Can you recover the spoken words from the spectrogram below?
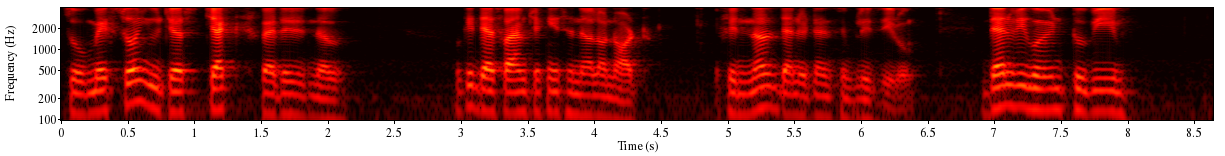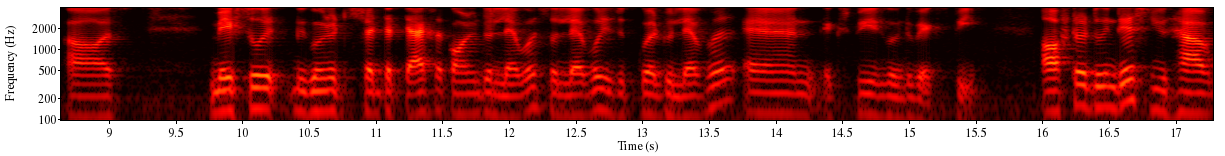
so make sure you just check whether it's null. Okay that's why i'm checking it's null or not. If it's null then return simply 0 then we're going to be uh, make sure we're going to set the tags according to level. So level is equal to level and xp is going to be xp after doing this you have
